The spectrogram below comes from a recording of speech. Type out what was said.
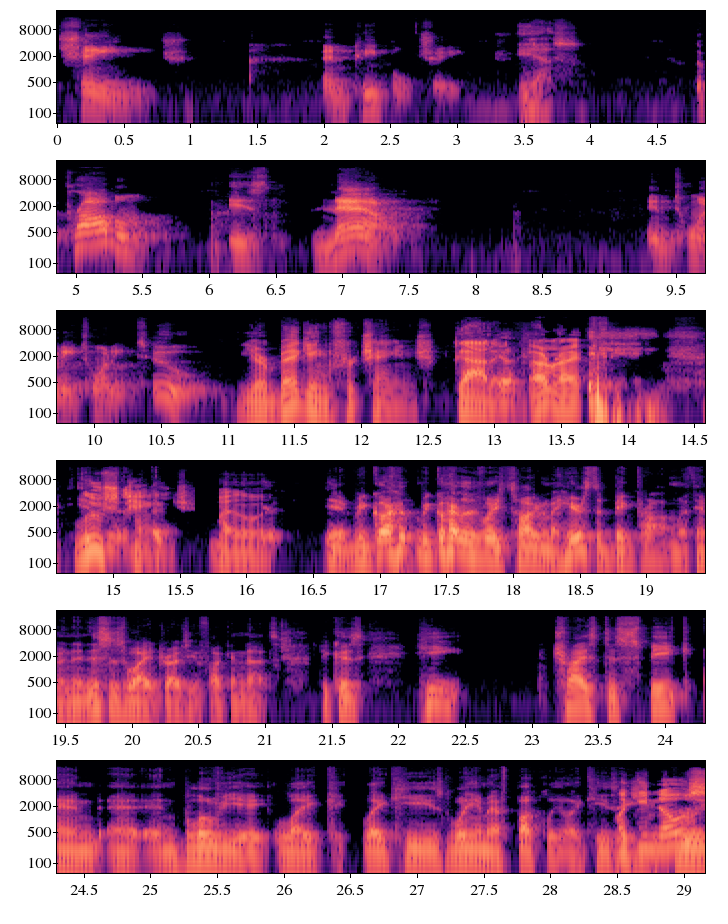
change and people change. yes. The problem is now in 2022. You're begging for change. Got it. Yeah. All right. Loose change, by the way. Yeah, regard, regardless of what he's talking about, here's the big problem with him, and this is why it drives you fucking nuts because he tries to speak and and, and bloviate like like he's William F. Buckley, like he's Like he knows brilliant-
